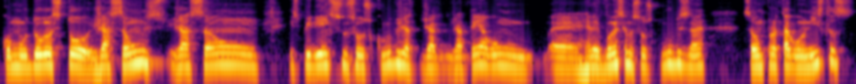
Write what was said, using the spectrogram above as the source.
como o Douglas citou, já são, já são experientes nos seus clubes, já, já, já tem alguma é, relevância nos seus clubes, né? São protagonistas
